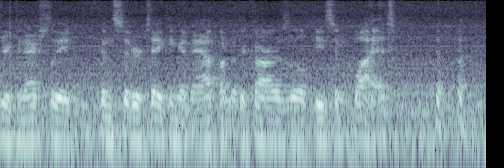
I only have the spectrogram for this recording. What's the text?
You can actually consider taking a nap under the car as a little peace and quiet.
